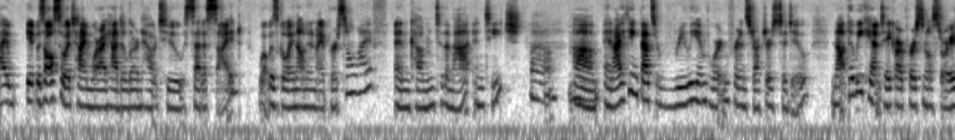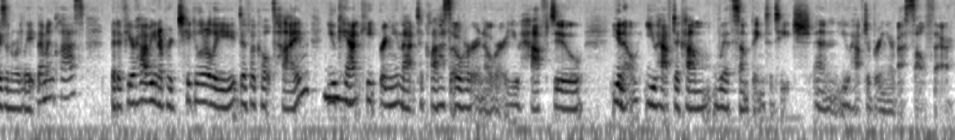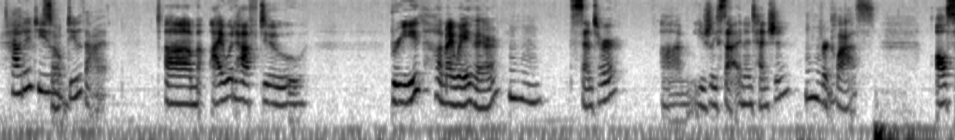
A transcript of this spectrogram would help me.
I it was also a time where I had to learn how to set aside what was going on in my personal life and come to the mat and teach. Wow. Um, and I think that's really important for instructors to do. Not that we can't take our personal stories and relate them in class, but if you're having a particularly difficult time, you can't keep bringing that to class over and over. You have to, you know, you have to come with something to teach and you have to bring your best self there. How did you So- do that? Um, I would have to breathe on my way there, center, um, usually set an intention for class. Also,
